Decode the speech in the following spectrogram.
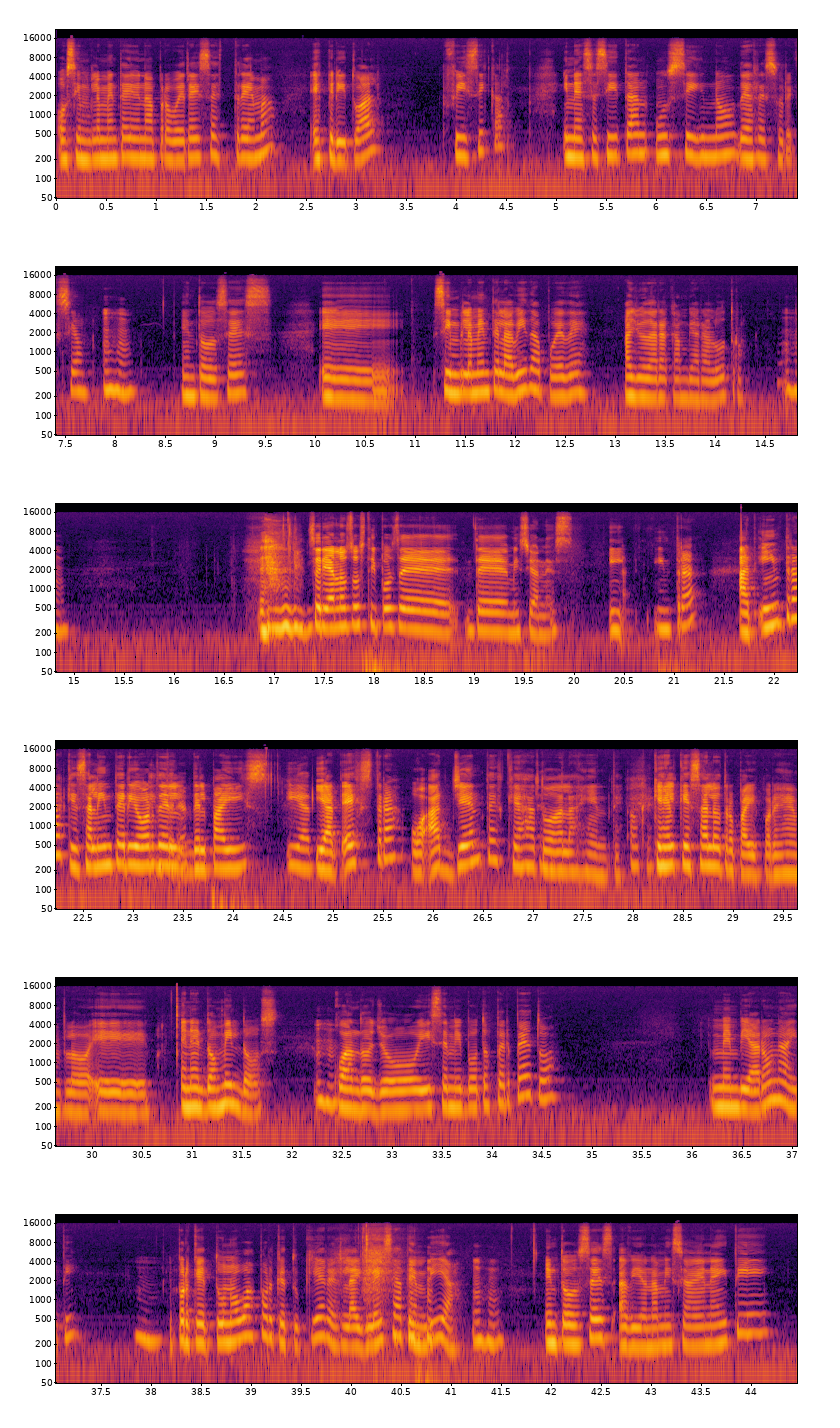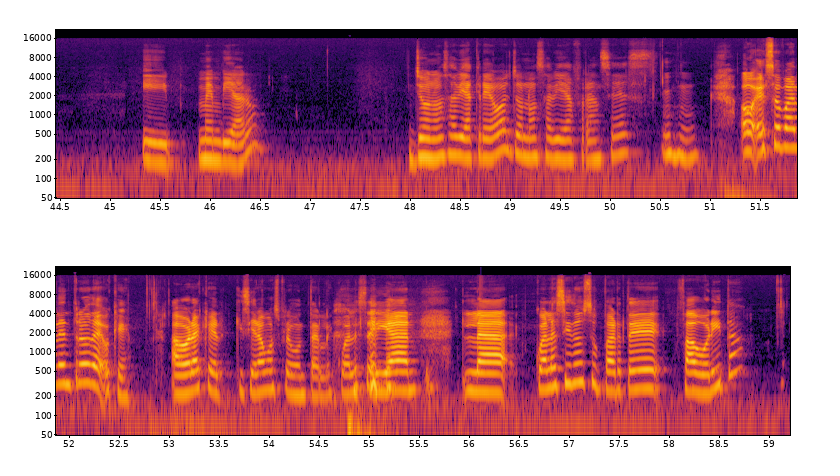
O simplemente hay una pobreza extrema, espiritual, física, y necesitan un signo de resurrección. Entonces, eh, simplemente la vida puede ayudar a cambiar al otro. Serían los dos tipos de, de misiones. I- intra Ad intra, que es al interior, del- Interior. Del, país, y ad- y ad extra o ad gentes, que es a toda la gente, que es el que sale a otro país. Por ejemplo, eh, en el 2002, Ujú. cuando yo hice mis votos perpetuos, me enviaron a Haití. Mm. Porque tú no vas porque tú quieres, la iglesia te envía. Entonces había una misión en Haití y me enviaron. Yo no sabía creol, yo no sabía francés. Ujú. Oh, eso va dentro de, ok, ahora que quisiéramos preguntarle, ¿cuáles serían la, cuál ha sido su parte favorita?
